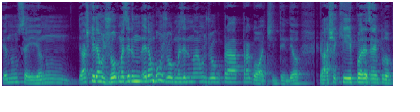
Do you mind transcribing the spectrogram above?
Eu não sei, eu não. Eu acho que ele é um jogo, mas ele, ele é um bom jogo, mas ele não é um jogo pra, pra GOT, entendeu? Eu acho que, por exemplo,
